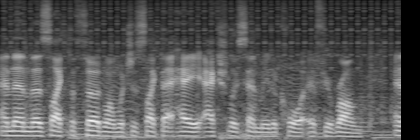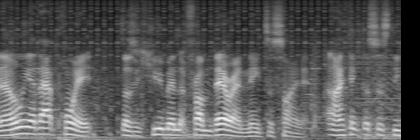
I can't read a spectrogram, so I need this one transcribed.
and then there's like the third one, which is like that. Hey, actually send me to court if you're wrong. And only at that point does a human from their end need to sign it. And I think this is the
